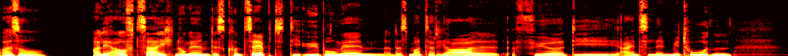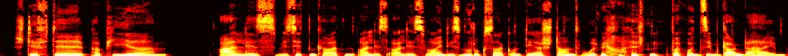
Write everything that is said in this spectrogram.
Also alle Aufzeichnungen, das Konzept, die Übungen, das Material für die einzelnen Methoden, Stifte, Papier, alles, Visitenkarten, alles, alles war in diesem Rucksack und der stand wohlbehalten bei uns im Gang daheim.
